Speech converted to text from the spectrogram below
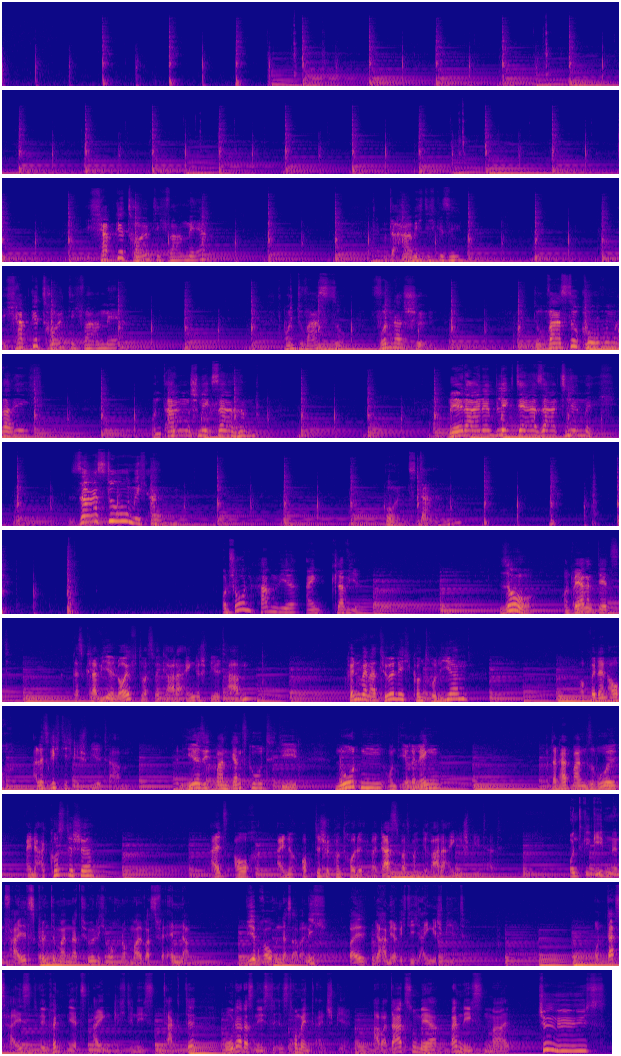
Ich hab geträumt, ich war mehr. Und da hab ich dich gesehen. Ich hab geträumt, ich war mehr. Und du warst so wunderschön. Du warst so kurvenreich und anschmiegsam. Mit einem Blick, der sagt, nimm mich, sahst du mich an. Und dann Und schon haben wir ein Klavier. So, und während jetzt das Klavier läuft, was wir gerade eingespielt haben, können wir natürlich kontrollieren, ob wir dann auch alles richtig gespielt haben. Denn hier sieht man ganz gut die Noten und ihre Längen und dann hat man sowohl eine akustische als auch eine optische Kontrolle über das, was man gerade eingespielt hat. Und gegebenenfalls könnte man natürlich auch noch mal was verändern. Wir brauchen das aber nicht, weil wir haben ja richtig eingespielt. Und das heißt, wir könnten jetzt eigentlich die nächsten Takte oder das nächste Instrument einspielen. Aber dazu mehr beim nächsten Mal. Tschüss!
